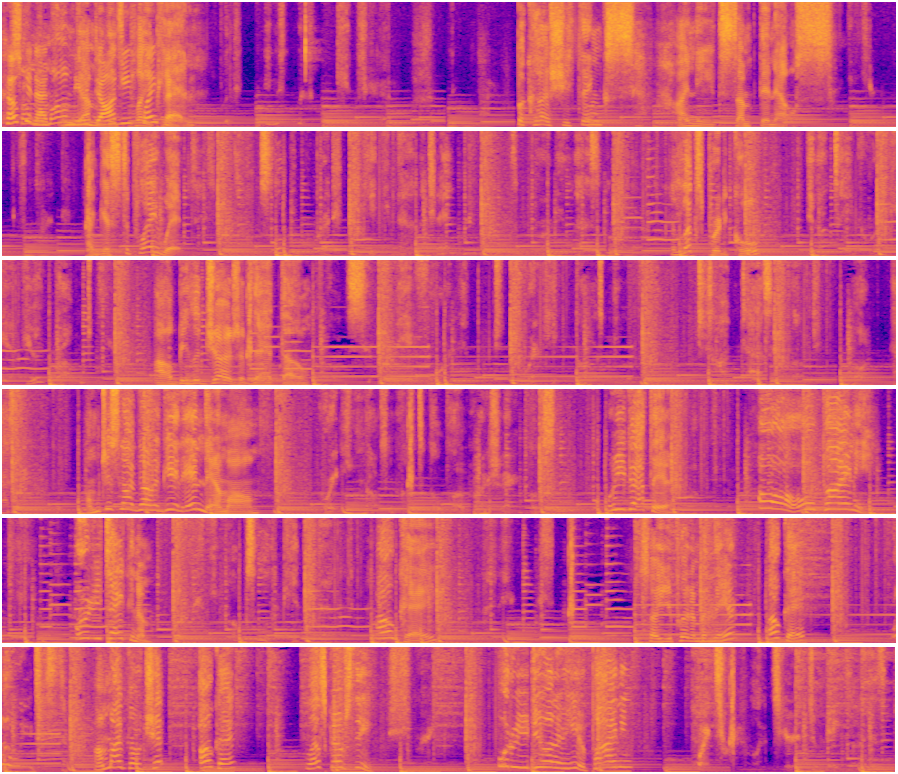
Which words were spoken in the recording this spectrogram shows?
Coconut's Mom new doggy playpen. Because she thinks I need something else. I guess to play with. It looks pretty cool. I'll be the judge of that, though. I'm just not gonna get in there, Mom. What do you got there? Oh, old Piney. Where are you taking him? Okay. So you put him in there? Okay. I might go check. Okay. Let's go see. What are you doing in here, Piney?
